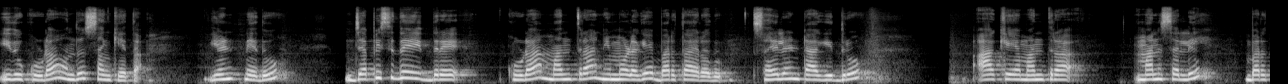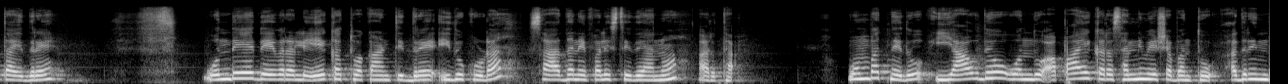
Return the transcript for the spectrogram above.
ಇದು ಕೂಡ ಒಂದು ಸಂಕೇತ. ಎಂಟನೇದು, ಜಪಿಸದೇ ಇದ್ದರೆ ಕೂಡ ಮಂತ್ರ ನಿಮ್ಮೊಳಗೆ ಬರ್ತಾ ಇರೋದು. ಸೈಲೆಂಟ್ ಆಗಿದ್ದರೂ ಆಕೆಯ ಮಂತ್ರ ಮನಸ್ಸಲ್ಲಿ ಬರ್ತಾ ಇದ್ದರೆ ಒಂದೇ ದೇವರಲ್ಲಿ ಏಕತ್ವ ಕಾಣ್ತಿದ್ರೆ ಇದು ಕೂಡ ಸಾಧನೆ ಫಲಿಸ್ತಿದೆ ಅನ್ನೋ ಅರ್ಥ. ಒಂಬತ್ತನೇದು ಯಾವುದೋ ಒಂದು ಅಪಾಯಕರ ಸನ್ನಿವೇಶ ಬಂತು. ಅದರಿಂದ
